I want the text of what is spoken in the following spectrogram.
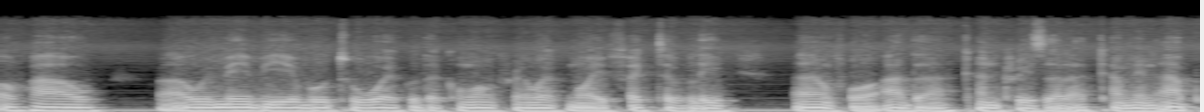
of how uh, we may be able to work with the common framework more effectively um, for other countries that are coming up.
